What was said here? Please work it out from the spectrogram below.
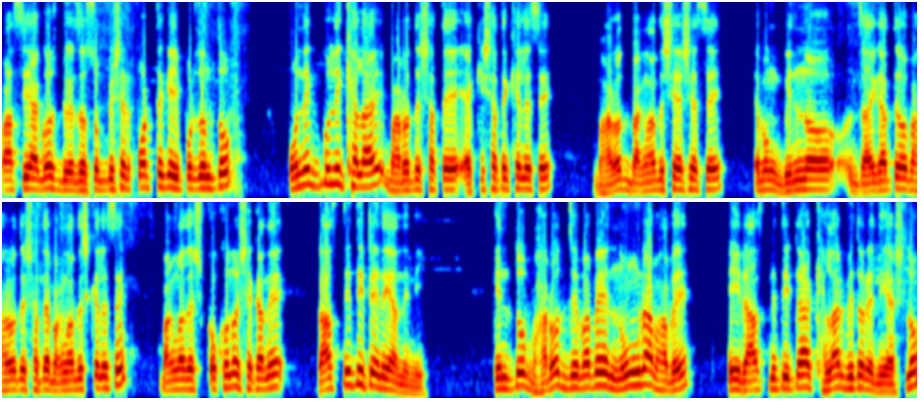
পাঁচই আগস্ট দুই হাজার চব্বিশের পর থেকে এই পর্যন্ত অনেকগুলি খেলায় ভারতের সাথে একই সাথে খেলেছে, ভারত বাংলাদেশে এসেছে এবং ভিন্ন জায়গাতেও ভারতের সাথে বাংলাদেশ খেলেছে। বাংলাদেশ কখনো সেখানে রাজনীতি টেনে আনেনি। কিন্তু ভারত যেভাবে নোংরা ভাবে এই রাজনীতিটা খেলার ভিতরে নিয়ে আসলো।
